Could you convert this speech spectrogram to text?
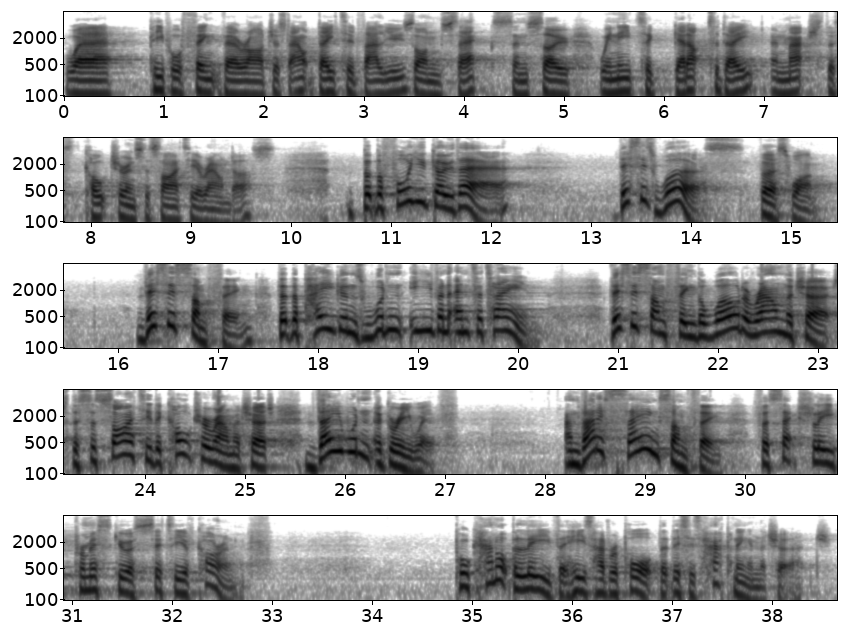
where people think there are just outdated values on sex, and so we need to get up to date and match the culture and society around us. But before you go there, this is worse, verse 1. This is something that the pagans wouldn't even entertain. This is something the world around the church, the society, the culture around the church, they wouldn't agree with. And that is saying something for sexually promiscuous city of Corinth. Paul cannot believe that he's had report that this is happening in the church.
